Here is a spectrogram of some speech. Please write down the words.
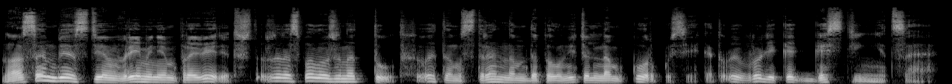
Ну а сам бес тем временем проверит, что же расположено тут, в этом странном дополнительном корпусе, который вроде как гостиница.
